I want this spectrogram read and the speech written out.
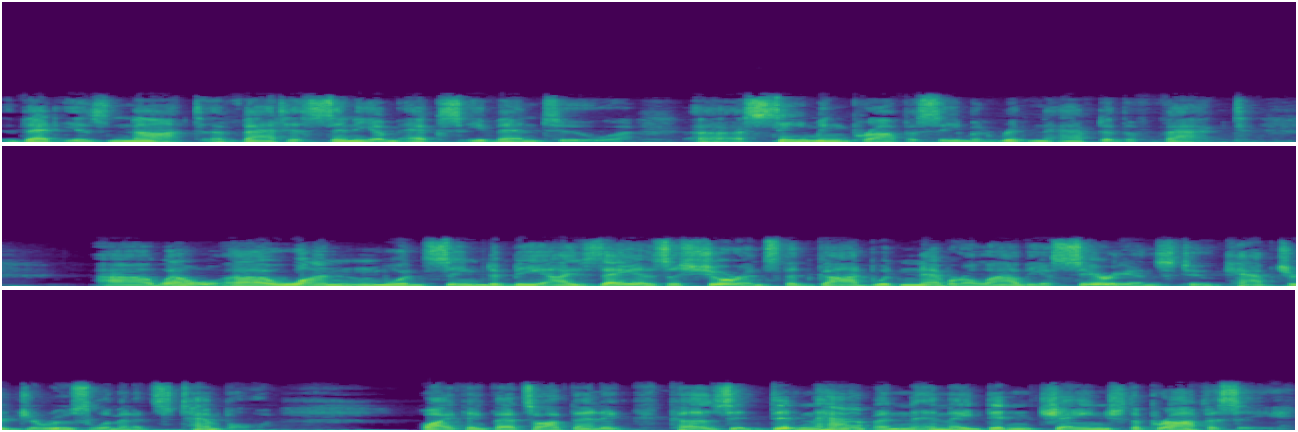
that is not a vaticinium ex eventu? uh, a seeming prophecy, but written after the fact. Uh, well, uh, one would seem to be Isaiah's assurance that God would never allow the Assyrians to capture Jerusalem and its temple. Why I think that's authentic? Because it didn't happen and they didn't change the prophecy.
